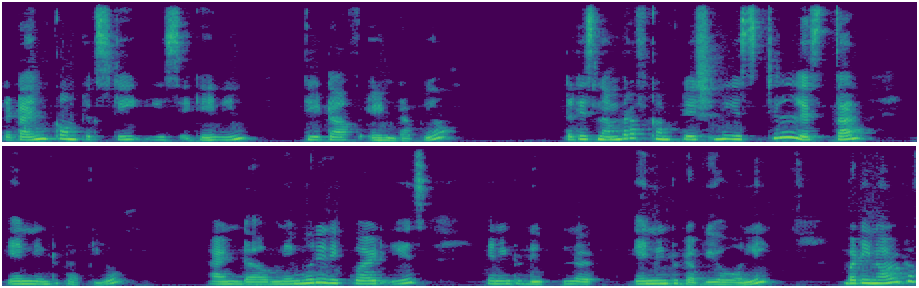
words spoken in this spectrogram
the time complexity is again in theta of nw that is number of computation is still less than n into w. And uh, memory required is n into, n into w only. But in order to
